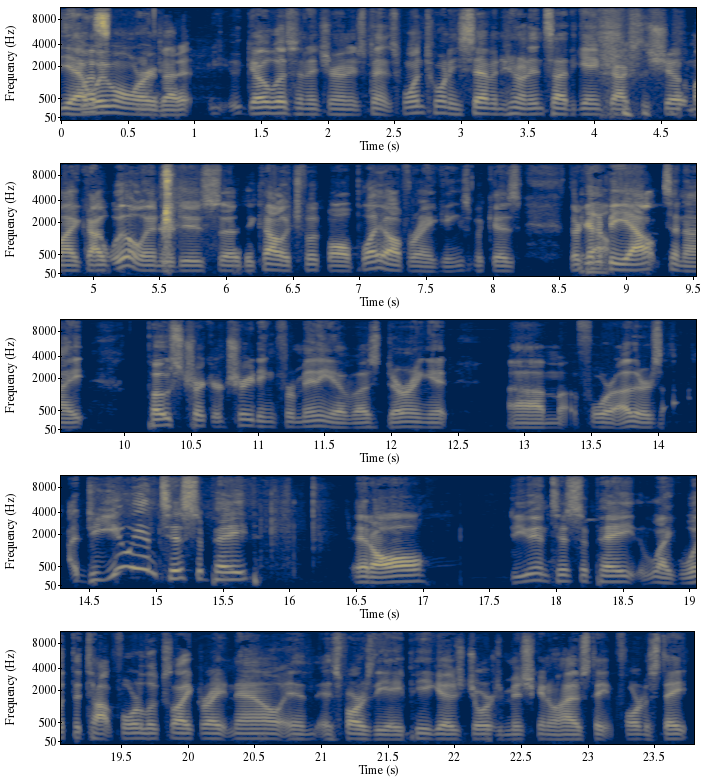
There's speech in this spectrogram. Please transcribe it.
Yeah, we Let's- won't worry about it. Go listen at your own expense. One twenty-seven here on Inside the Gamecocks, the show. Mike, I will introduce uh, the college football playoff rankings because they're going to Yeah. be out tonight, post trick or treating for many of us, during it um, for others. Uh, Do you anticipate at all? Do you anticipate like what the top four looks like right now, and as far as the AP goes, Georgia, Michigan, Ohio State, and Florida State?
